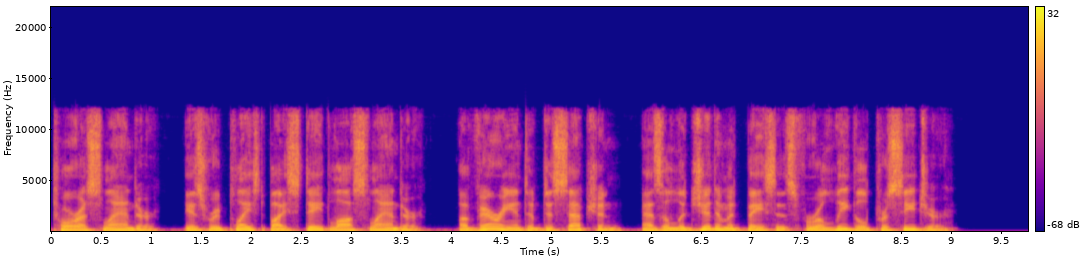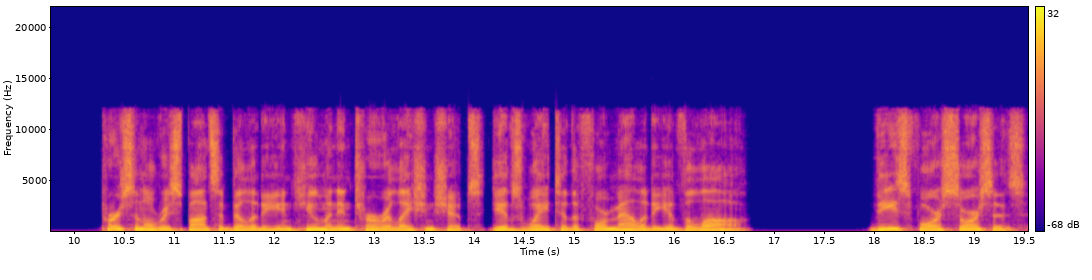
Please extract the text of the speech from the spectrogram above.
Torah slander, is replaced by state law slander, a variant of deception, as a legitimate basis for a legal procedure. Personal responsibility in human interrelationships gives way to the formality of the law. These four sources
